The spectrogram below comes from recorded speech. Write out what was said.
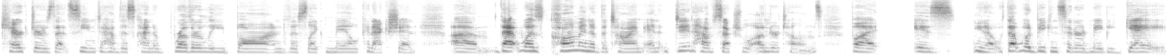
characters that seem to have this kind of brotherly bond, this like male connection um, that was common of the time and did have sexual undertones, but is you know that would be considered maybe gay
